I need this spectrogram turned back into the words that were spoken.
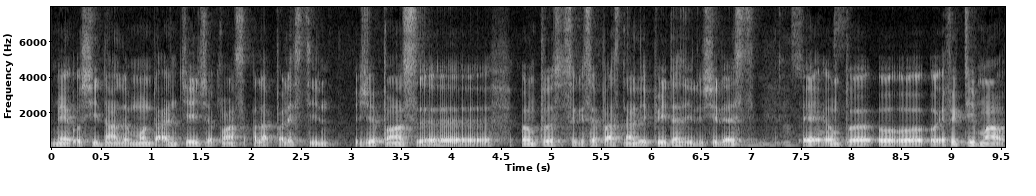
mais aussi dans le monde entier. Je pense à la Palestine, je pense un peu ce qui se passe dans les pays d'Asie du Sud-Est et un peu, effectivement,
